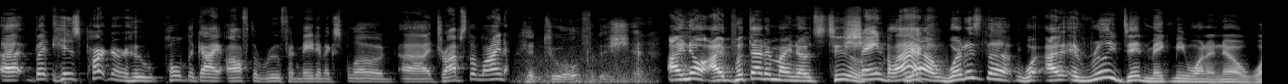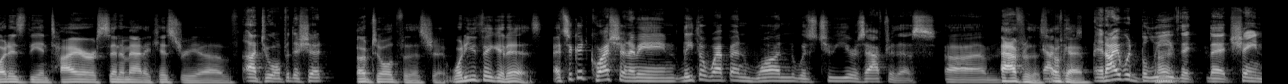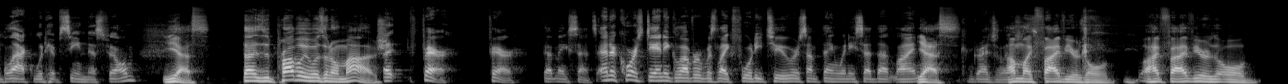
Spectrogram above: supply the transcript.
Uh, but his partner, who pulled the guy off the roof and made him explode, uh, drops the line. Get too old for this shit. I know. I put that in my notes too. Shane Black. Yeah. What is the? What? I, it really did make me want to know what is the entire cinematic history of I'm too old for this shit. I'm too old for this shit. What do you think it is It's a good question. I mean, Lethal Weapon one was two years after this. Um, after this? after okay. this. and I would believe Alright. that that Shane Black would have seen this film. Yes. That is, it probably was an homage. Uh, fair, fair. That makes sense. And of course, Danny Glover was like 42 or something when he said that line. yes. Congratulations. I'm like five years old. I'm five years old.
